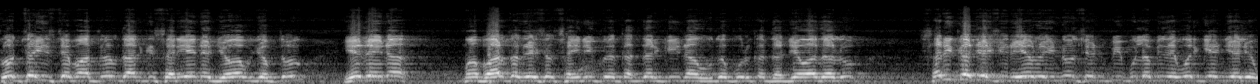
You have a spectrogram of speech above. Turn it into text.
ప్రోత్సహిస్తే మాత్రం దానికి సరి అయిన జవాబు చెప్తాం. ఏదైనా మా భారతదేశ సైనికులకు అందరికీ నా ఉదయపూర్వక ధన్యవాదాలు. సరిగ్గా చేసిరు ఎవరు ఇన్నోసెంట్ పీపుల్ మీద ఎవరికి ఏం చేయలేదు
